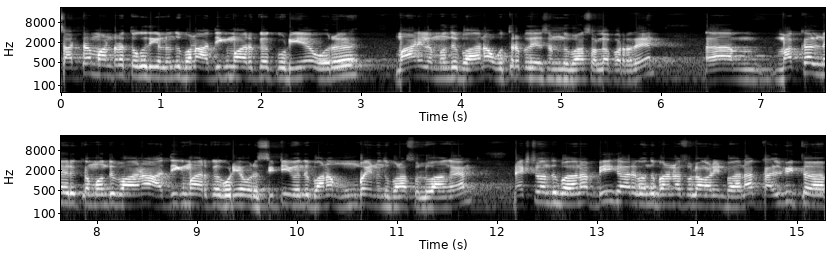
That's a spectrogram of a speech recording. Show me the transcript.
சட்டமன்ற தொகுதிகள் வந்து போனால் அதிகமாக இருக்கக்கூடிய ஒரு மாநிலம் வந்து பார்த்தோன்னா உத்தரப்பிரதேசம் வந்து பார்த்தா சொல்லப்படுறது மக்கள் நெருக்கம் வந்து பார்த்தோன்னா அதிகமாக இருக்கக்கூடிய ஒரு சிட்டி வந்து பார்த்தோன்னா மும்பைன்னு வந்து பார்த்தா சொல்லுவாங்க நெக்ஸ்ட் வந்து பார்த்தோன்னா பீகாருக்கு வந்து பார்த்தோன்னா சொல்லுவாங்க அப்படின்னு பார்த்தோன்னா கல்வி த-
